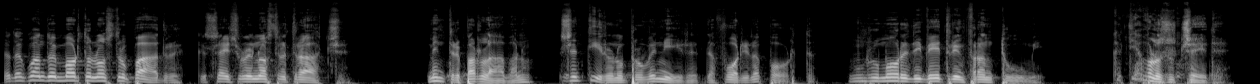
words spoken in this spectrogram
È da quando è morto nostro padre che sei sulle nostre tracce. Mentre parlavano, sentirono provenire da fuori la porta un rumore di vetri in frantumi. Che diavolo succede?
